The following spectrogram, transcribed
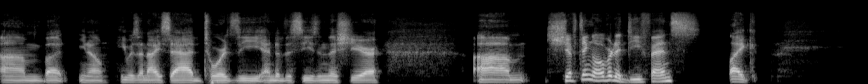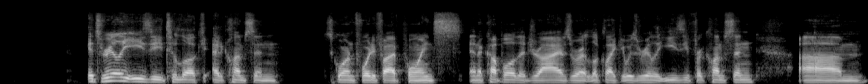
um, but you know, he was a nice add towards the end of the season this year. Um, shifting over to defense, like it's really easy to look at Clemson scoring 45 points and a couple of the drives where it looked like it was really easy for Clemson um,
